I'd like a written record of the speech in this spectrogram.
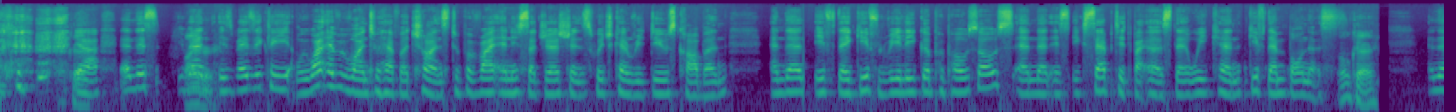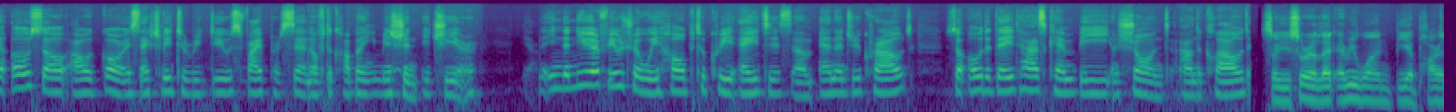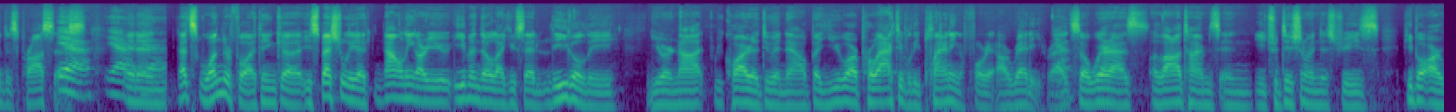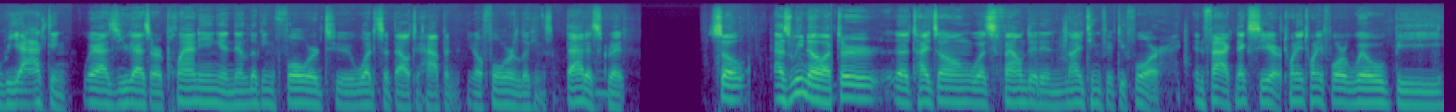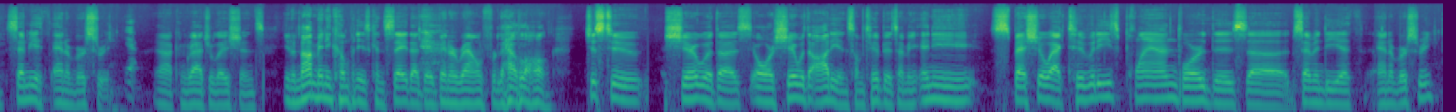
Yeah, and this event Fighter. is basically we want everyone to have a chance to provide any suggestions which can reduce carbon. And then if they give really good proposals and then it's accepted by us, then we can give them bonus. Okay. And then also our goal is actually to reduce 5% of the carbon emission each year. In the near future, we hope to create this um, energy cloud. So all the data can be shown on the cloud. So you sort of let everyone be a part of this process. Yeah, yeah, And then yeah. that's wonderful. I think, uh, especially uh, not only are you, even though, like you said, legally you're not required to do it now, but you are proactively planning for it already, right? Yeah, So whereas a lot of times in the traditional industries, people are reacting, whereas you guys are planning and then looking forward to what's about to happen, you know, forward looking. So that is great. So, as we know, after uh, Taichung was founded in 1954, in fact, next year, 2024, will be 70th anniversary. Yeah. Uh, congratulations. You know, not many companies can say that they've been around for that long. Just to share with us or share with the audience some tidbits. I mean, any special activities planned for this uh, 70th anniversary?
